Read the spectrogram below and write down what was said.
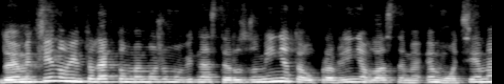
До емоційного інтелекту ми можемо віднести розуміння та управління власними емоціями,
